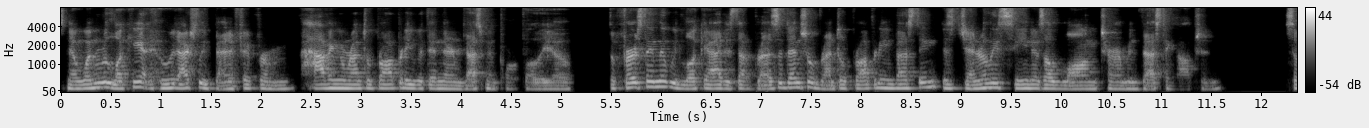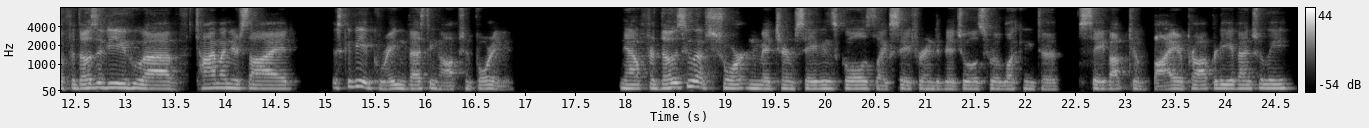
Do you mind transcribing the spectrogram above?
So now when we're looking at who would actually benefit from having a rental property within their investment portfolio, the first thing that we look at is that residential rental property investing is generally seen as a long-term investing option. So for those of you who have time on your side, this could be a great investing option for you. Now, for those who have short and midterm savings goals, like say for individuals who are looking to save up to buy a property eventually,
